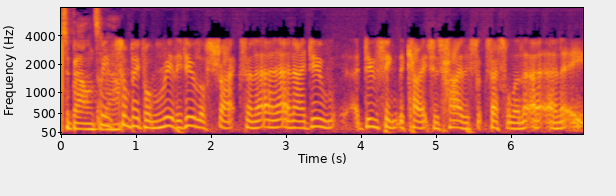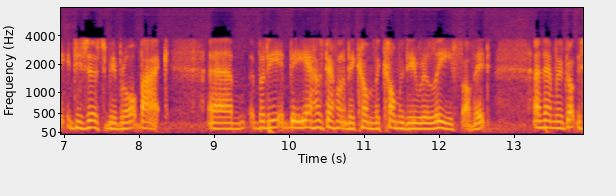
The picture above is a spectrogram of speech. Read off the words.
to balance I it mean, out. some people really do love Strax, and and, and I do I do think the character is highly successful, and and it deserves to be brought back. Um, but it, but it has definitely become the comedy relief of it. And then we've got this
